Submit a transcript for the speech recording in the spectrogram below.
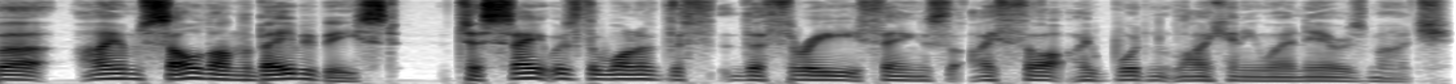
but I am sold on the Baby Beast. To say it was the one of the th- the three things that I thought I wouldn't like anywhere near as much.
